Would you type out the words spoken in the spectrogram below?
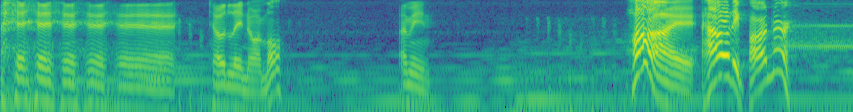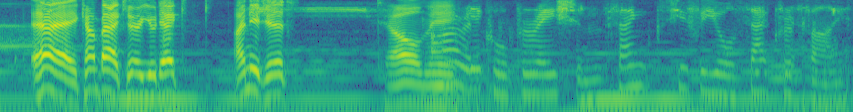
totally normal. I mean... Hi! Howdy, partner! Hey, come back here, you dick! I need you to tell me... Aria Corporation thanks you for your sacrifice.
